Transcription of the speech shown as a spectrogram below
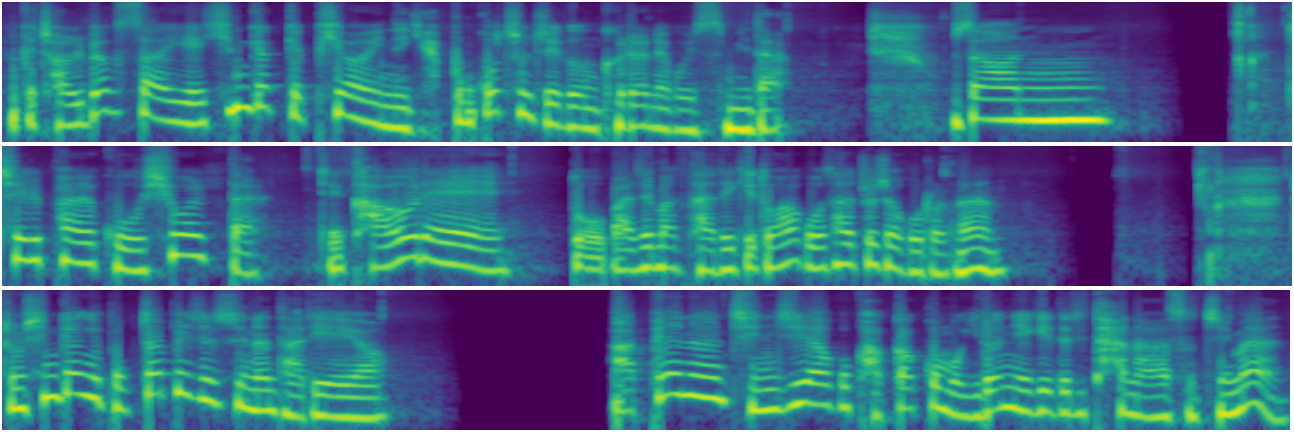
이렇게 절벽 사이에 힘겹게 피어 있는 예쁜 꽃을 지금 그려내고 있습니다. 우선 7, 8, 9, 10월 달 이제 가을에 또 마지막 달이기도 하고 사주적으로는 좀 신경이 복잡해질 수 있는 달이에요. 앞에는 진지하고 가깝고 뭐 이런 얘기들이 다 나왔었지만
